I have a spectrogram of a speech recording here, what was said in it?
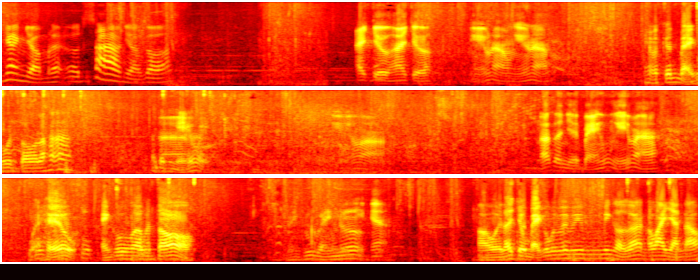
nhanh nhở mà lại ấn xa nhở giờ Ai Trường, ai Trường? Nghẽo nào, nghẽo nào? em kính bạn của bên tô đó nó tên À. nghẽo vậy. Nghẽo à Đó tên về bạn cũng nghĩ mà. Bạn hiểu bạn của uh, bên tô bạn của bạn nữa. Nghĩa. rồi nói chung bạn của mấy mấy mấy người á đâu ai giành đâu.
